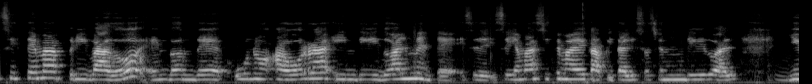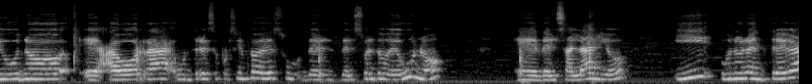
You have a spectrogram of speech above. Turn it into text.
sistema privado en donde uno ahorra individualmente, se, llama sistema de capitalización individual, y uno eh, ahorra un 13% de su, del, sueldo de uno, eh, del salario, y uno lo entrega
